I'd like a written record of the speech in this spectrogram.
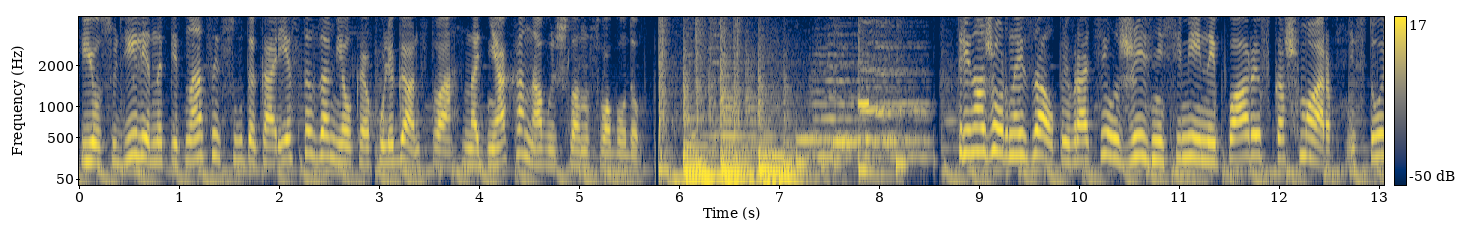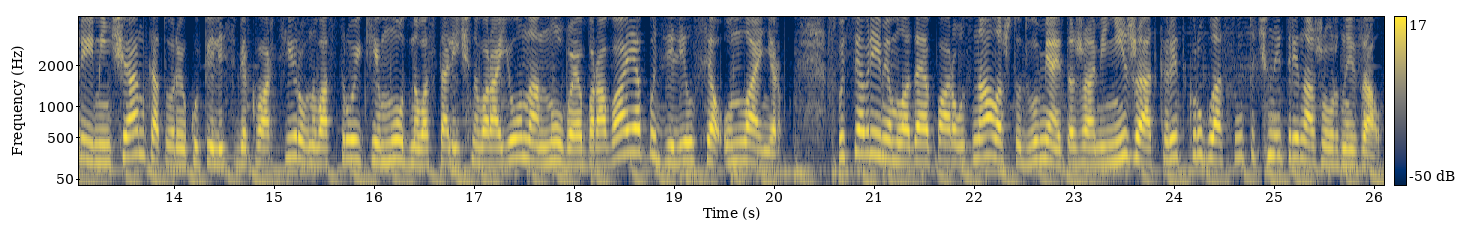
Ее судили на 15 суток ареста за мелкое хулиганство. На днях она вышла на свободу. Тренажерный зал превратил жизнь семейной пары в кошмар. Истории минчан, которые купили себе квартиру в новостройке модного столичного района «Новая Боровая», поделился онлайнер. Спустя время молодая пара узнала, что двумя этажами ниже открыт круглосуточный тренажерный зал.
